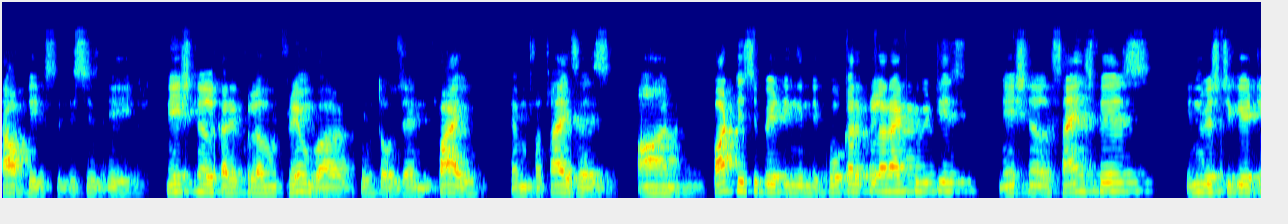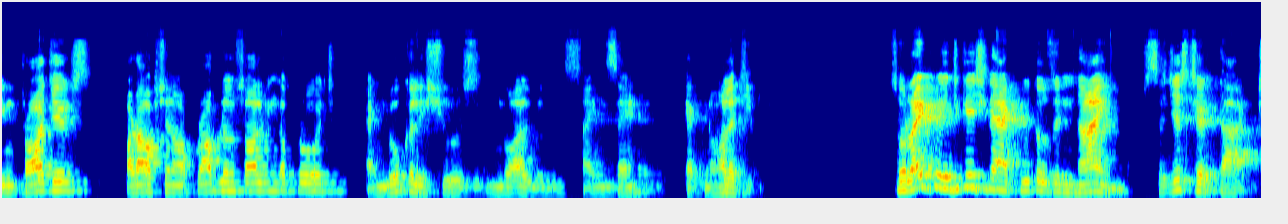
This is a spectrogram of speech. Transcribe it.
topics. This is the National Curriculum Framework 2005 emphasizes on participating in the co-curricular activities, national science fairs, investigating projects, adoption of problem-solving approach, and local issues involving science and technology. So Right to Education Act 2009 suggested that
